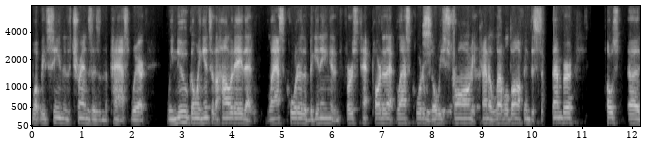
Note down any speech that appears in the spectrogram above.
what we've seen in the trends is in the past, where we knew going into the holiday that last quarter, the beginning and first part of that last quarter was always strong. It kind of leveled off in December post uh,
